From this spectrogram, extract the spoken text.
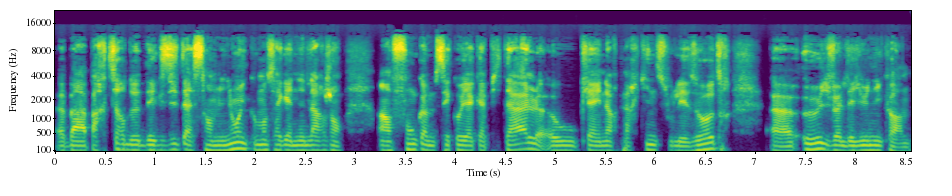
bah, à partir de d'exit à 100 millions, il commence à gagner de l'argent. Un fonds comme Sequoia Capital ou Kleiner Perkins ou les autres, eux, ils veulent des unicorns.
